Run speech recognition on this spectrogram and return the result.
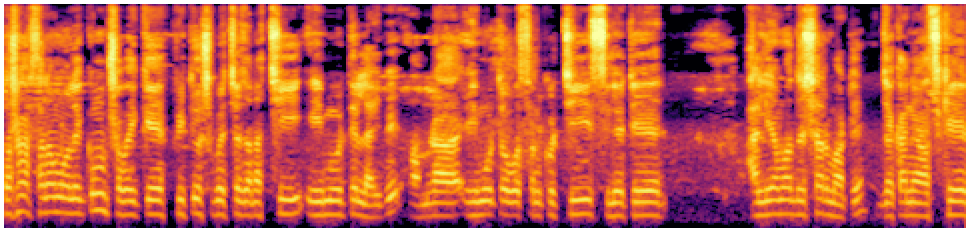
দর্শক, আসসালামু আলাইকুম। সবাইকে প্রীতি ও শুভেচ্ছা জানাচ্ছি এই মুহূর্তে লাইভে আমরা এই মুহূর্তে অবস্থান করছি সিলেটের আলিয়া মাদ্রাসার মাঠে, যেখানে আজকের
